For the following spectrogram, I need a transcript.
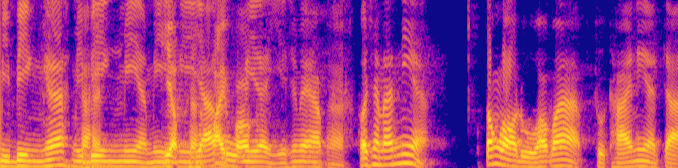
มีบิงนะมีใช่บิงมีอะมีเทียบมีกับยา Firefox มีอะไรอย่างงี้ใช่ไหมครับอ่าเพราะฉะนั้นเนี่ยต้องรอดูครับว่าสุดท้ายเนี่ยจะ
